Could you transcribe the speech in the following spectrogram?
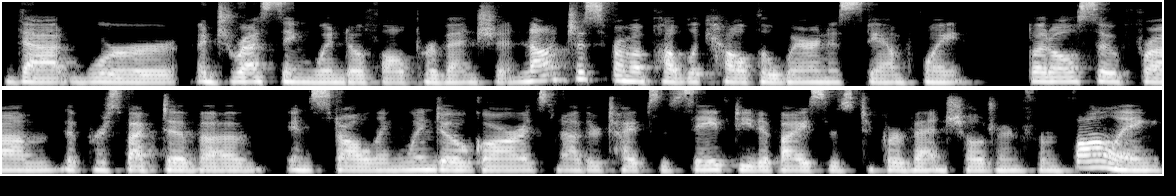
that were addressing window fall prevention, not just from a public health awareness standpoint, but also from the perspective of installing window guards and other types of safety devices to prevent children from falling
